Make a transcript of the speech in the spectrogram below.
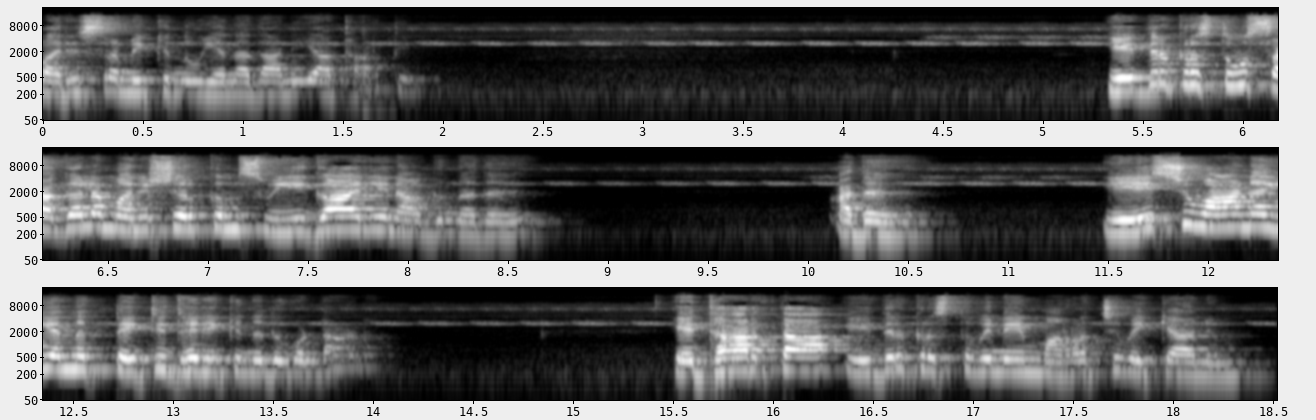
പരിശ്രമിക്കുന്നു എന്നതാണ് യാഥാർത്ഥ്യം. എതിർ ക്രിസ്തു സകല മനുഷ്യർക്കും സ്വീകാര്യനാകുന്നത് അത് യേശുവാണ് എന്ന് തെറ്റിദ്ധരിക്കുന്നത് കൊണ്ടാണ്. യഥാർത്ഥ എതിർ ക്രിസ്തുവിനെ മറച്ചു വയ്ക്കാനും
